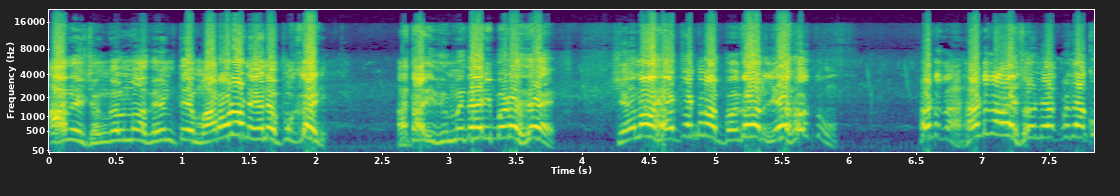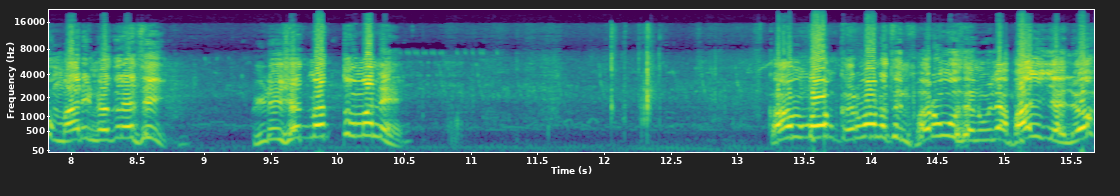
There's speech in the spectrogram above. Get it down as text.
આવે જંગલમાં જેમ તે મારો ને એને પકડ. આ તારી જિમ્મેદારી બળે છે. શેના હેટકના પગાર લેશો તું? હટતા હટતા છો ને એક બધા મારી નજરેથી. પીડી છે મત તું મને. કામ બામ કરવા નથી ફરવું છે ને ઓલા ભાજી જાય લ્યો.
